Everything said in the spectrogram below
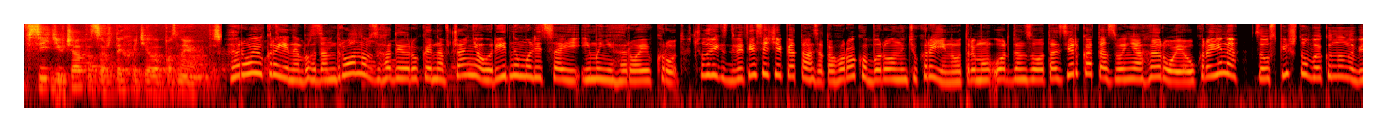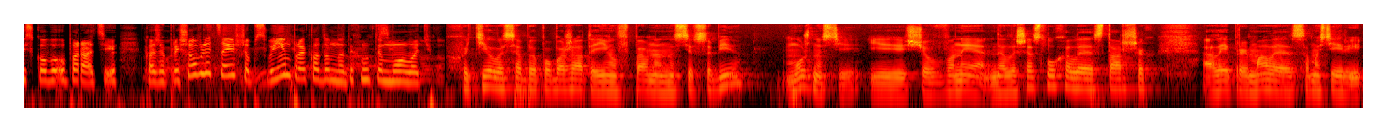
всі дівчата завжди хотіли познайомитися. Герой України Богдан Дронов згадує роки навчання у рідному ліцеї імені Героїв Крут. Чоловік з 2015 року боронить Україну, отримав орден Золота зірка та звання Героя України за успішно виконану військову операцію. каже, прийшов в ліцей, щоб своїм прикладом надихнути молодь. Хотілося б побажати їм впевненості в собі, мужності, і щоб вони не лише слухали старших, але й приймали самостійні.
